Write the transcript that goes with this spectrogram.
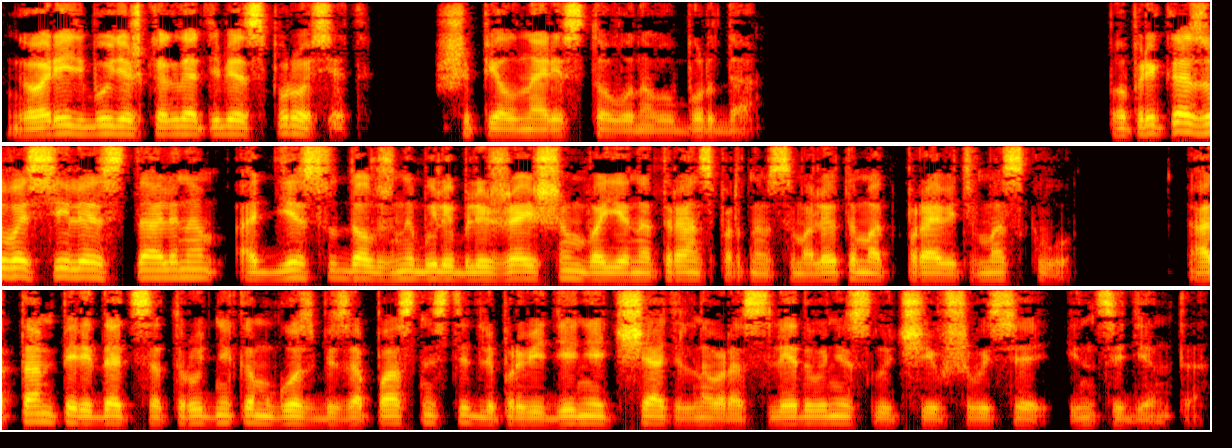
Говорить будешь, когда тебя спросят», — шипел на арестованного Бурда. По приказу Василия Сталина Одессу должны были ближайшим военно-транспортным самолетом отправить в Москву, а там передать сотрудникам госбезопасности для проведения тщательного расследования случившегося инцидента.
